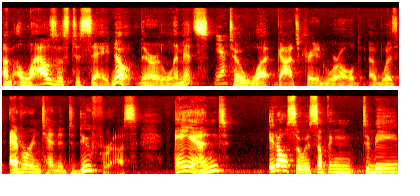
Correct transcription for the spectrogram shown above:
um, allows us to say, no, there are limits yeah. to what God's created world uh, was ever intended to do for us. And it also is something to be,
